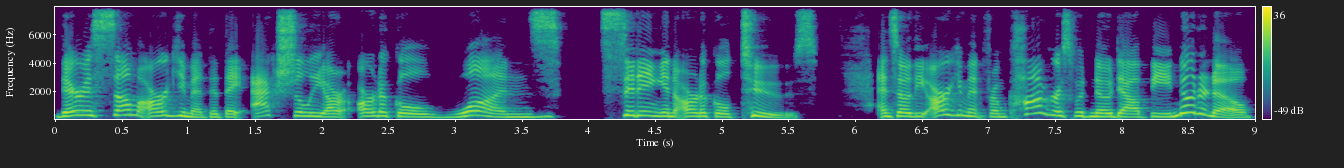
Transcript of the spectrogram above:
there is some argument that they actually are Article 1s sitting in Article 2s. And so the argument from Congress would no doubt be no, no, no.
